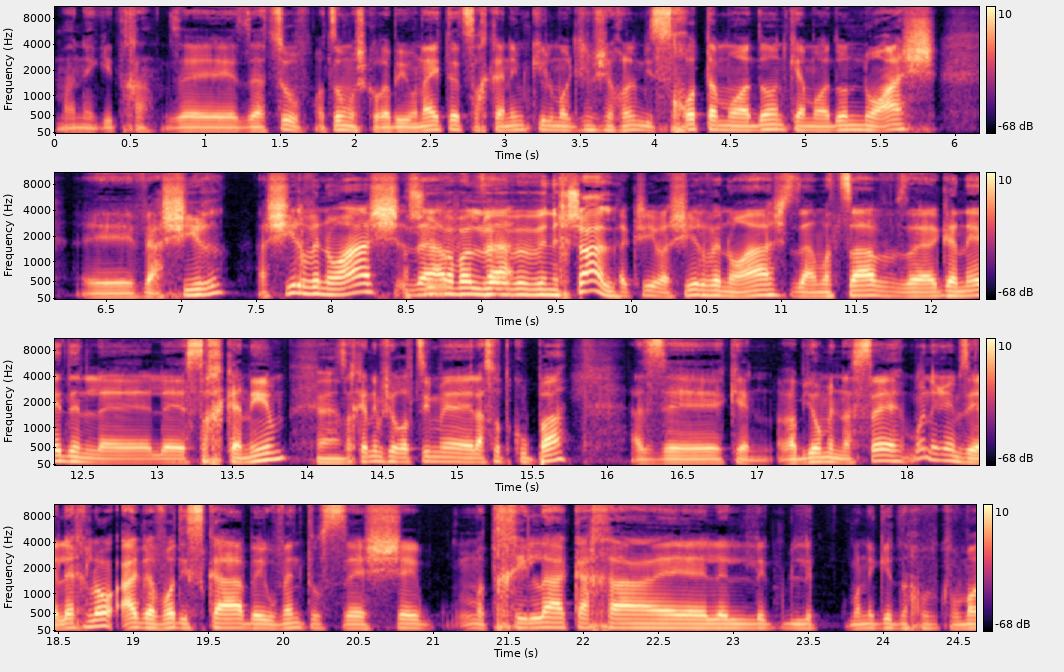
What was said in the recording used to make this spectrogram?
מה אני אגיד לך? זה, זה עצוב, עצוב מה שקורה ביונייטד. שחקנים כאילו מרגישים שיכולים לסחוט את המועדון, כי המועדון נואש אה, ועשיר. עשיר ונואש. זה עשיר אבל זה ו- ונכשל. תקשיב, עשיר ונואש זה המצב, זה גן עדן ל- לשחקנים, כן. שחקנים שרוצים אה, לעשות קופה. אז אה, כן, רביו מנסה, בוא נראה אם זה ילך לו. אגב, עוד עסקה ביובנטוס אה, שמתחילה ככה, אה, ל- ל- ל- בוא נגיד, אנחנו כבר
